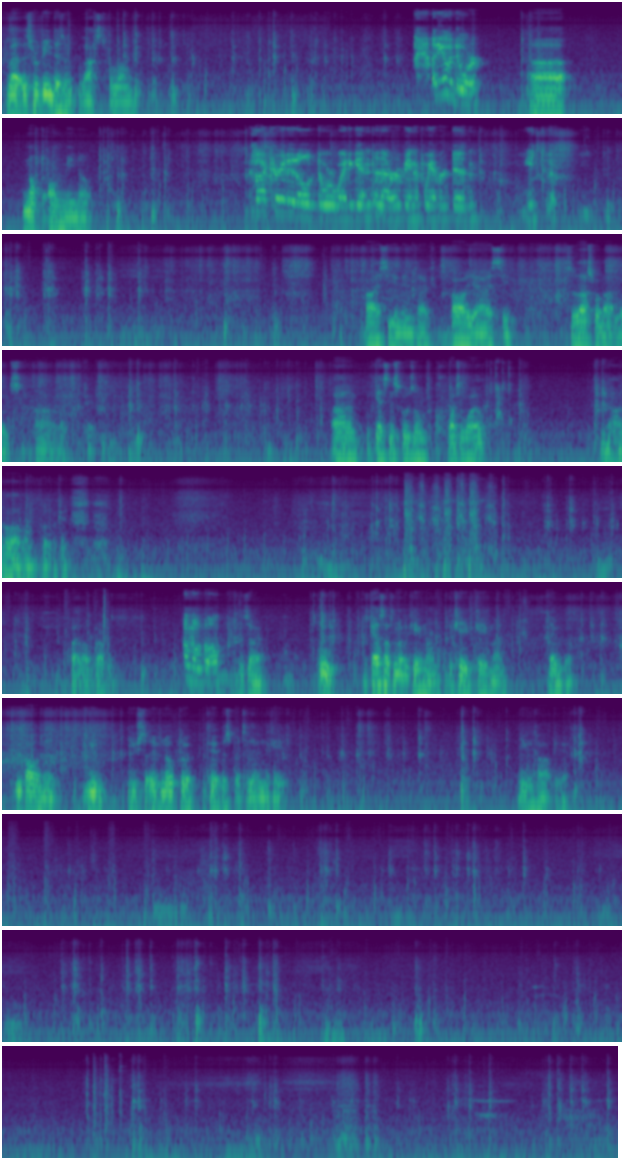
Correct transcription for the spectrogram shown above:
Well, this ravine doesn't last for long. Oh, do you have a door? Uh, not on me, no. Cause I created a little doorway to get into that ravine if we ever did need to. Ah, I see your name tag. Oh yeah, I see. So that's what that was. Right, okay. Um, I'm guessing this goes on for quite a while. Nah, not that long, but okay. Quite a lot of gravel. I'm my fault. It's alright. Ooh, let's get ourselves another caveman. The cave caveman. There we go. You follow me. You you serve no pur- purpose but to live in the cave. You can come up here.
